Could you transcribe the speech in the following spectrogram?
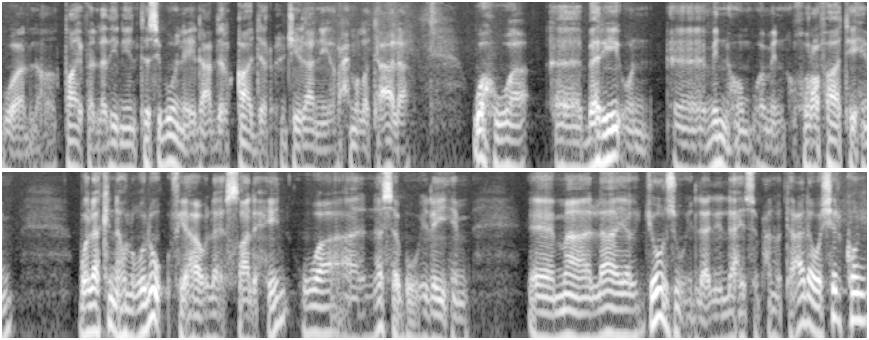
والطائفة الذين ينتسبون إلى عبد القادر الجيلاني رحمه الله تعالى وهو آه، بريء آه، منهم ومن خرافاتهم ولكنه الغلو في هؤلاء الصالحين ونسبوا إليهم آه، ما لا يجوز إلا لله سبحانه وتعالى وشرك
